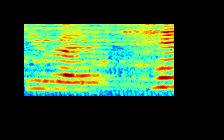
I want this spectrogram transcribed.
give a 10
